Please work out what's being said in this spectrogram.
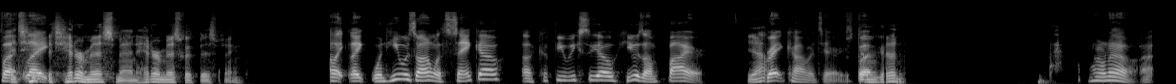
But it's, like, hit, it's hit or miss, man. Hit or miss with Bisping. like, like when he was on with Sanko a few weeks ago, he was on fire. Yeah. Great commentary. He's But good. I don't know. I,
